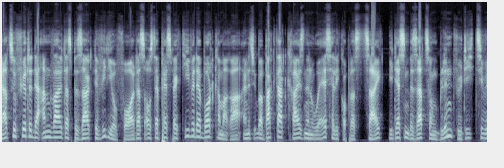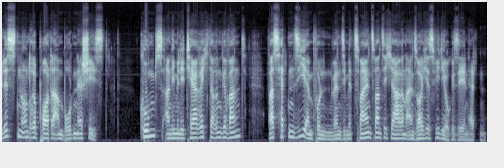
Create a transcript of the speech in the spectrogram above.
Dazu führte der Anwalt das besagte Video vor, das aus der Perspektive der Bordkamera eines über Bagdad kreisenden US-Helikopters zeigt, wie dessen Besatzung blindwütig Zivilisten und Reporter am Boden erschießt. Coombs an die Militärrichterin gewandt, was hätten Sie empfunden, wenn Sie mit 22 Jahren ein solches Video gesehen hätten?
